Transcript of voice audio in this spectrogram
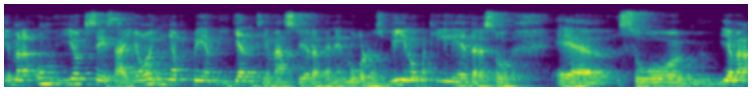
jag, menar, om, jag säger så här, jag har inga problem egentligen med att stödja Penny Mordaunt. Så blir hon partiledare så, eh, så jag menar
